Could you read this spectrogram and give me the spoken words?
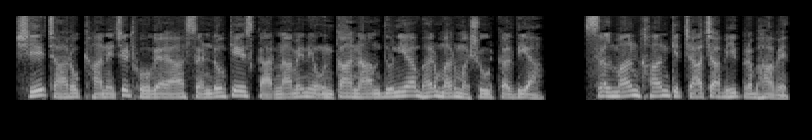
शेर चारों खाने चिट हो गया। संडो के इस कारनामे ने उनका नाम दुनिया भर मर मशहूर कर दिया। सलमान खान के चाचा भी प्रभावित।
